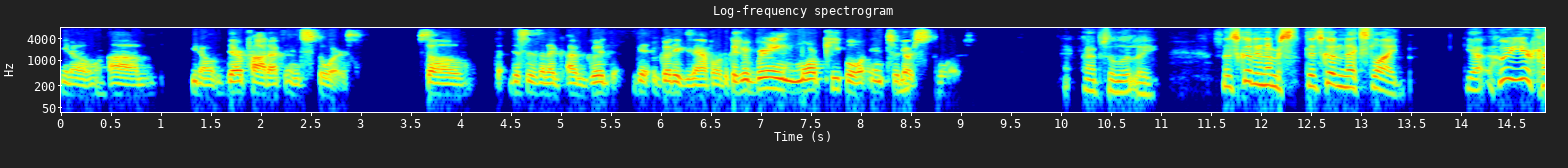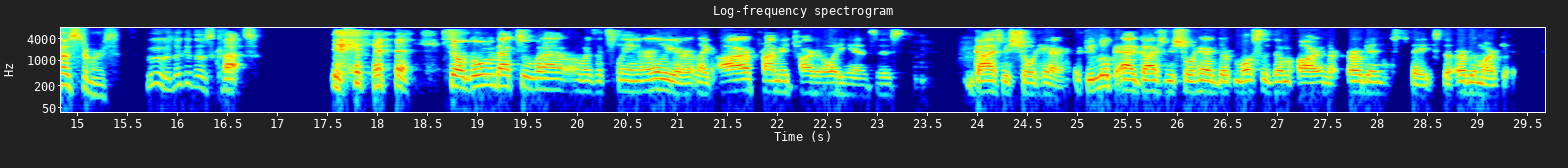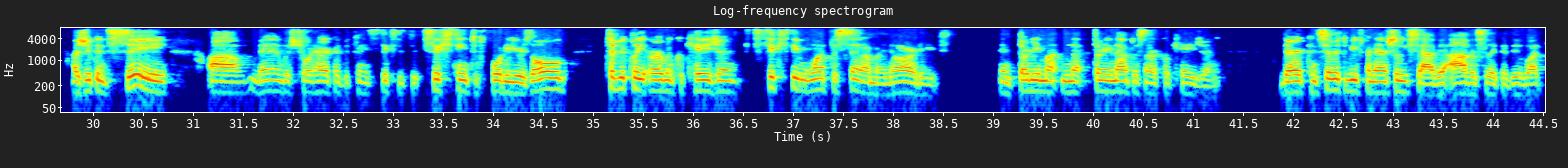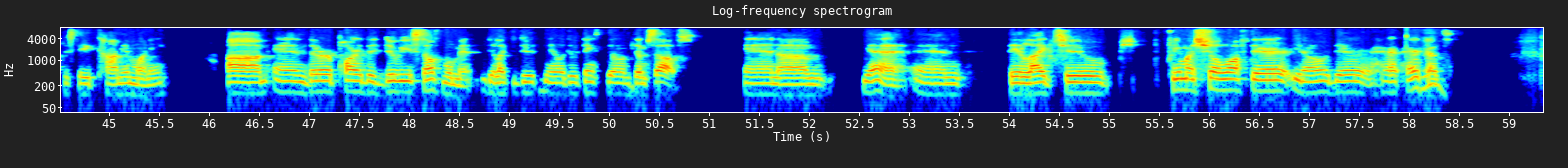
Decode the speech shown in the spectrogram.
you know, um, you know their product in stores. So this is an, a good a good example because we're bringing more people into their stores. Absolutely. Let's go to number. Let's go to next slide. Yeah, who are your customers? Ooh, look at those uh, cuts. so going back to what I was explaining earlier, like our primary target audience is guys with short hair. If you look at guys with short hair, most of them are in the urban space, the urban market. As you can see, uh, men with short hair between 60 to 16 to 40 years old, typically urban Caucasian, 61% are minorities, and 30, 39% are Caucasian. They're considered to be financially savvy, obviously, because they want to save time and money um, and they're part of the do it yourself movement. They like to do you know do things themselves, and um, yeah, and they like to pretty much show off their you know their hair, haircuts.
